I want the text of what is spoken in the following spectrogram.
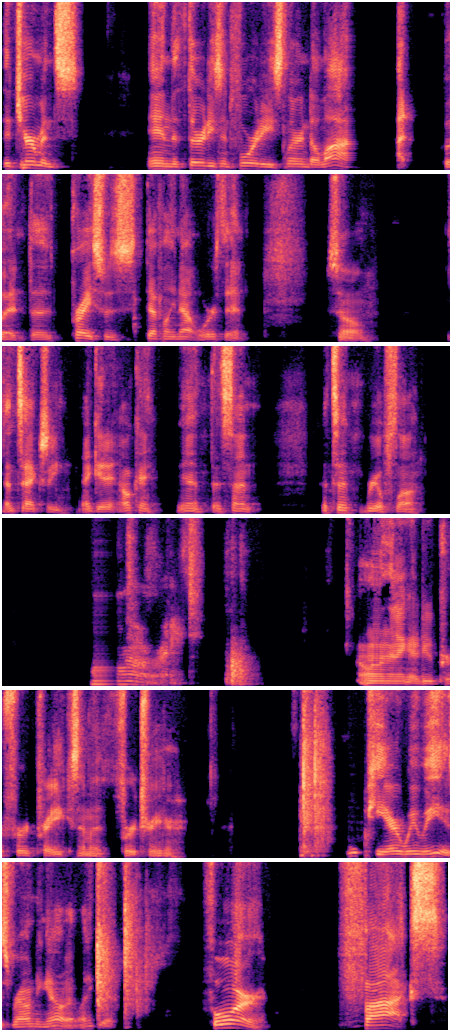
the Germans in the 30s and 40s learned a lot, but the price was definitely not worth it. So that's actually I get it. Okay, yeah, that's not that's a real flaw. All right. Oh, and then I got to do preferred prey because I'm a fur trader. Pierre Wee Wee is rounding out. I like it. Four, fox.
